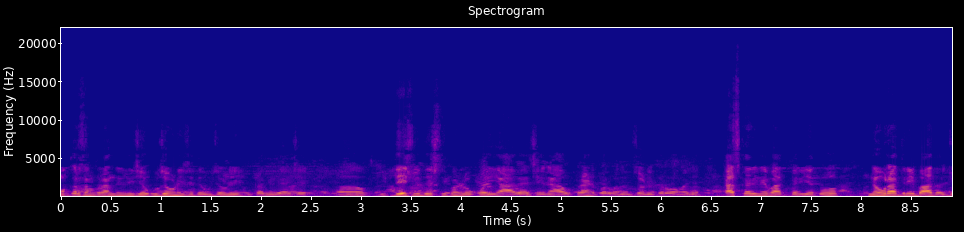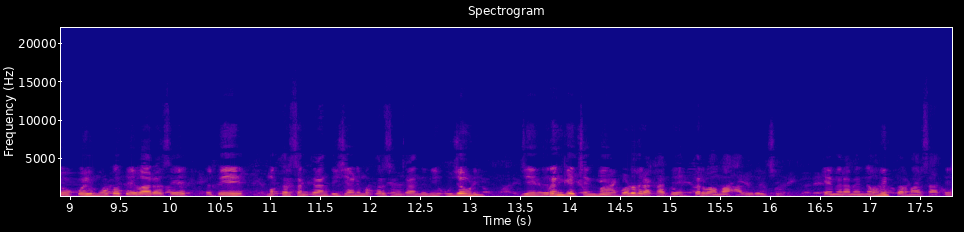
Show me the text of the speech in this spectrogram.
મકર સંક્રાંતિની જે ઉજવણી છે તે ઉજવણી કરી રહ્યા છે. દેશ વિદેશથી પણ લોકો અહીંયા આવ્યા છે અને આ ઉત્તરાયણ પર્વની ઉજવણી કરવામાં છે. ખાસ કરીને વાત કરીએ તો નવરાત્રી બાદ જો કોઈ મોટો તહેવાર હશે, તો તે મકર સંક્રાંતિ છે અને મકર સંક્રાંતિની ઉજવણી જે રંગે ચંગે વડોદરા ખાતે કરવામાં આવી રહી છે. કેમેરામેન નવનીત પરમાર સાથે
